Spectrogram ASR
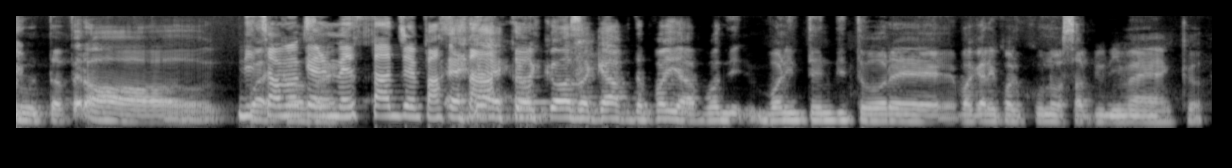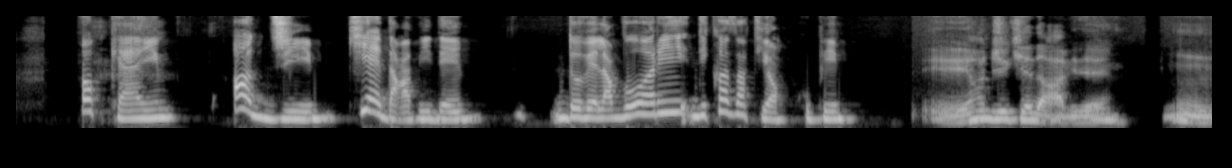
brutta, però... Diciamo che il messaggio è passato. Eh, qualcosa capita, poi a buon, buon intenditore magari qualcuno sa più di me, ecco. Ok, oggi chi è Davide? Dove lavori? Di cosa ti occupi? E oggi chi è Davide? Mm,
